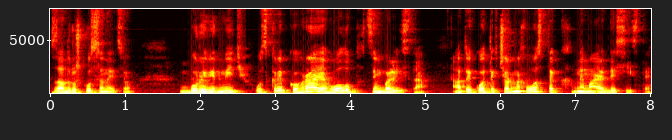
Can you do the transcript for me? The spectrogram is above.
за дружку синицю. Бурий відмідь у скрипку грає, голуб цимбаліста. А той котик чорнохвостик не має де сісти.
